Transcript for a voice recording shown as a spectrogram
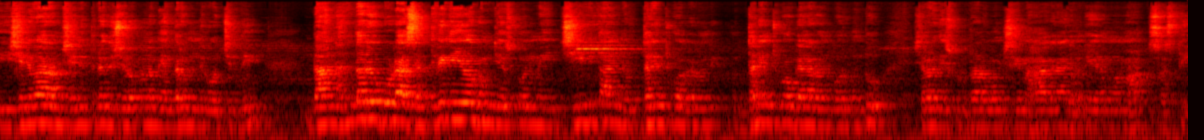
ఈ శనివారం శని త్రయోదశి రూపంలో మీ అందరి ముందుకు వచ్చింది. దాన్ని అందరూ కూడా సద్వినియోగం చేసుకొని మీ జీవితాన్ని ఉద్ధరించుకోగల ఉద్ధరించుకోగలరని కోరుకుంటూ సెలవు తీసుకుంటున్నాను. ఓం శ్రీ మహాగణాధిపతి నమో. స్వస్తి.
